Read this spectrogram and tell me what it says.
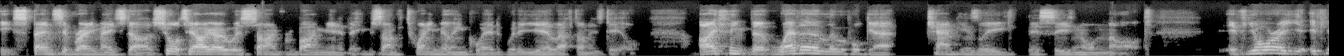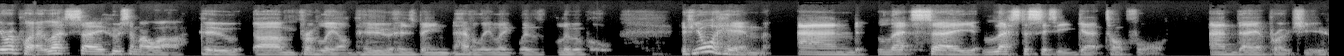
expensive ready-made stars. Sure, Thiago was signed from Bayern Munich, but he was signed for 20 million quid with a year left on his deal. I think that whether Liverpool get Champions League this season or not, if you're a if you're a player, let's say Houssem Aouar, who um, from Lyon, who has been heavily linked with Liverpool, if you're him and let's say Leicester City get top four and they approach you,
